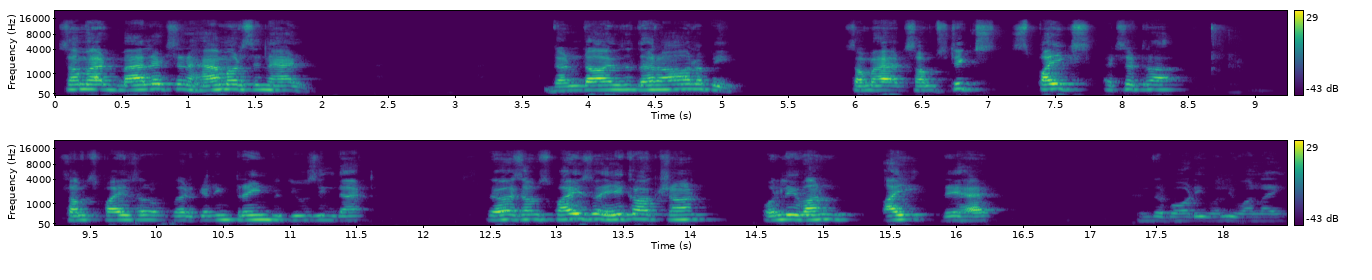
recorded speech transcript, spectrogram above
Some had mallets and hammers in hand. Dandayudha Dharanapi. Some had some sticks, spikes, etc. Some spies were getting trained with using that. There were some spies who ekakshan, only one eye they had in their body, only one eye.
